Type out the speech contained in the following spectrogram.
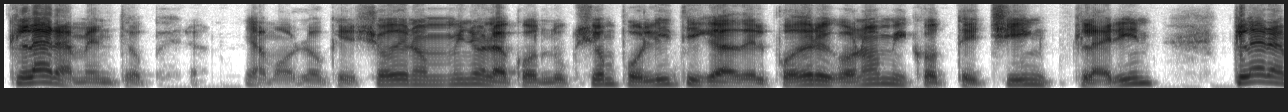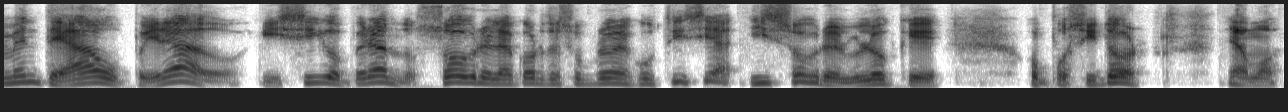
claramente operan. Lo que yo denomino la conducción política del poder económico, Techín, Clarín, claramente ha operado y sigue operando sobre la Corte Suprema de Justicia y sobre el bloque opositor. Digamos,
